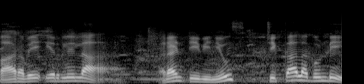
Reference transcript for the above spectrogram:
ಪಾರವೇ ಇರಲಿಲ್ಲ. Run TV news Chikkalagundi.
